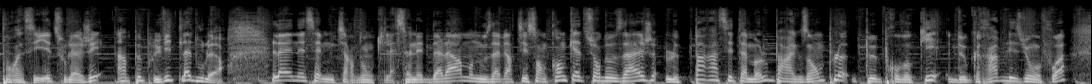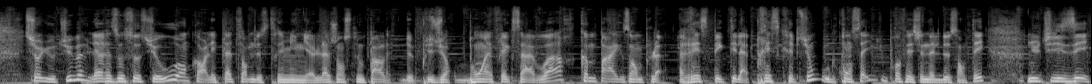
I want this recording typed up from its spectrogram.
pour essayer de soulager un peu plus vite la douleur. La NSM tire donc la sonnette d'alarme en nous avertissant qu'en cas de surdosage, le paracétamol par exemple peut provoquer de graves lésions au foie. Sur YouTube, les réseaux sociaux ou encore les plateformes de streaming, l'agence nous parle de plusieurs bons réflexes à avoir, comme par exemple respecter la prescription ou le conseil du professionnel de santé, n'utiliser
